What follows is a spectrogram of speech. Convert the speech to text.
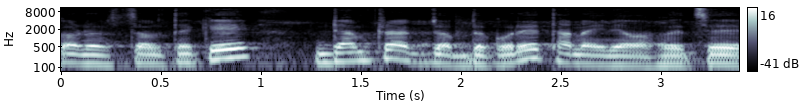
ঘটনাস্থল থেকে ডাম্প ট্রাক জব্দ করে থানায় নেওয়া হয়েছে।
